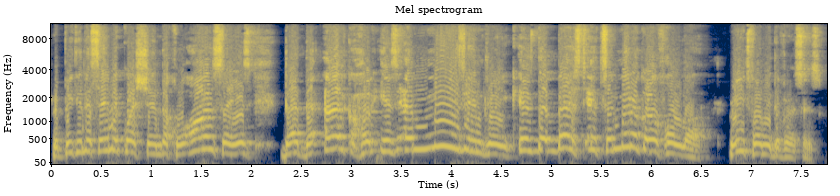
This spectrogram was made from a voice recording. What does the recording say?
repeating the same question. The Quran says that the alcohol is amazing drink, It's the best. It's a miracle of Allah. Read for me the verses.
